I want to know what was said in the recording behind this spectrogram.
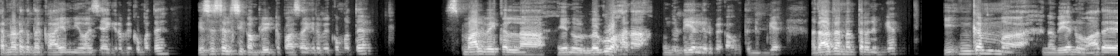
ಕರ್ನಾಟಕದ ಕಾಯಂ ನಿವಾಸಿ ಆಗಿರ್ಬೇಕು, ಮತ್ತೆ S S L C complete pass ಆಗಿರ್ಬೇಕು, ಮತ್ತೆ ಸ್ಮಾಲ್ ವೆಹಿಕಲ್ನ ಏನು ಲಘು ವಾಹನ ಒಂದು ಡಿ ಎಲ್ ಇರ್ಬೇಕಾಗುತ್ತೆ ನಿಮ್ಗೆ. ಅದಾದ ನಂತರ ನಿಮ್ಗೆ ಇನ್ಕಮ್ ನಾವೇನು ಆದಾಯ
